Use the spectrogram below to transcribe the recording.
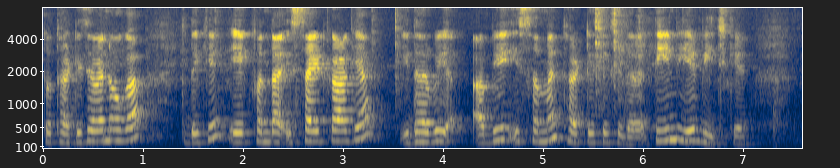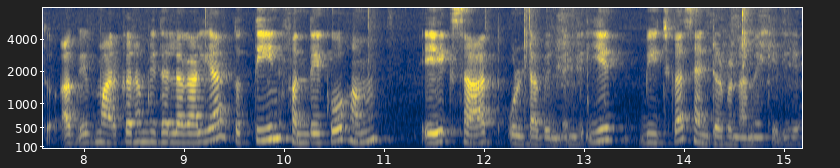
तो थर्टी सेवन होगा। तो देखिए, एक फंदा इस साइड का आ गया, इधर भी, अभी इस समय थर्टी सिक्स इधर है। तीन ये बीच के। तो अब एक मार्कर हमने इधर लगा लिया तो तीन फंदे को हम एक साथ उल्टा बिन लेंगे ये बीच का सेंटर बनाने के लिए।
